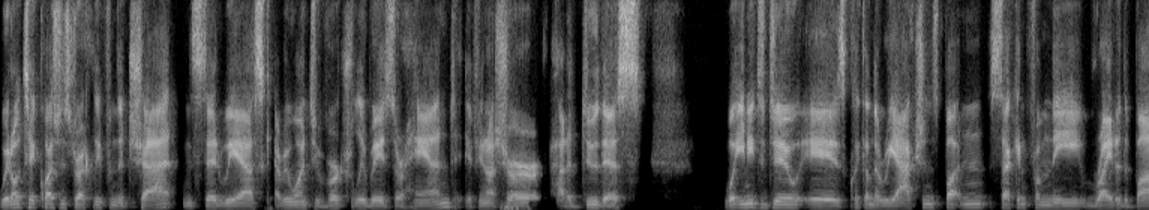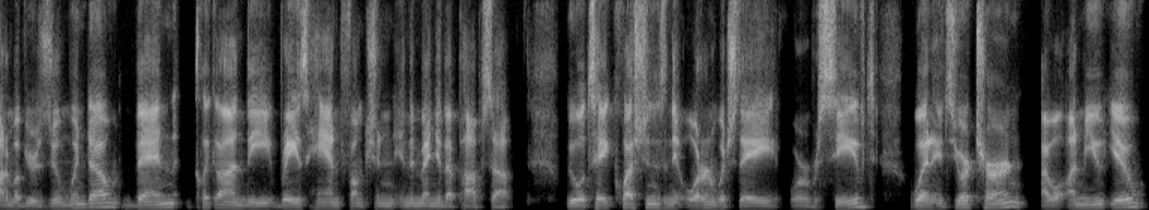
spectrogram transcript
We don't take questions directly from the chat. Instead, we ask everyone to virtually raise their hand. If you're not sure how to do this, what you need to do is click on the reactions button, second from the right at the bottom of your Zoom window, then click on the raise hand function in the menu that pops up. We will take questions in the order in which they were received. When it's your turn, I will unmute you,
